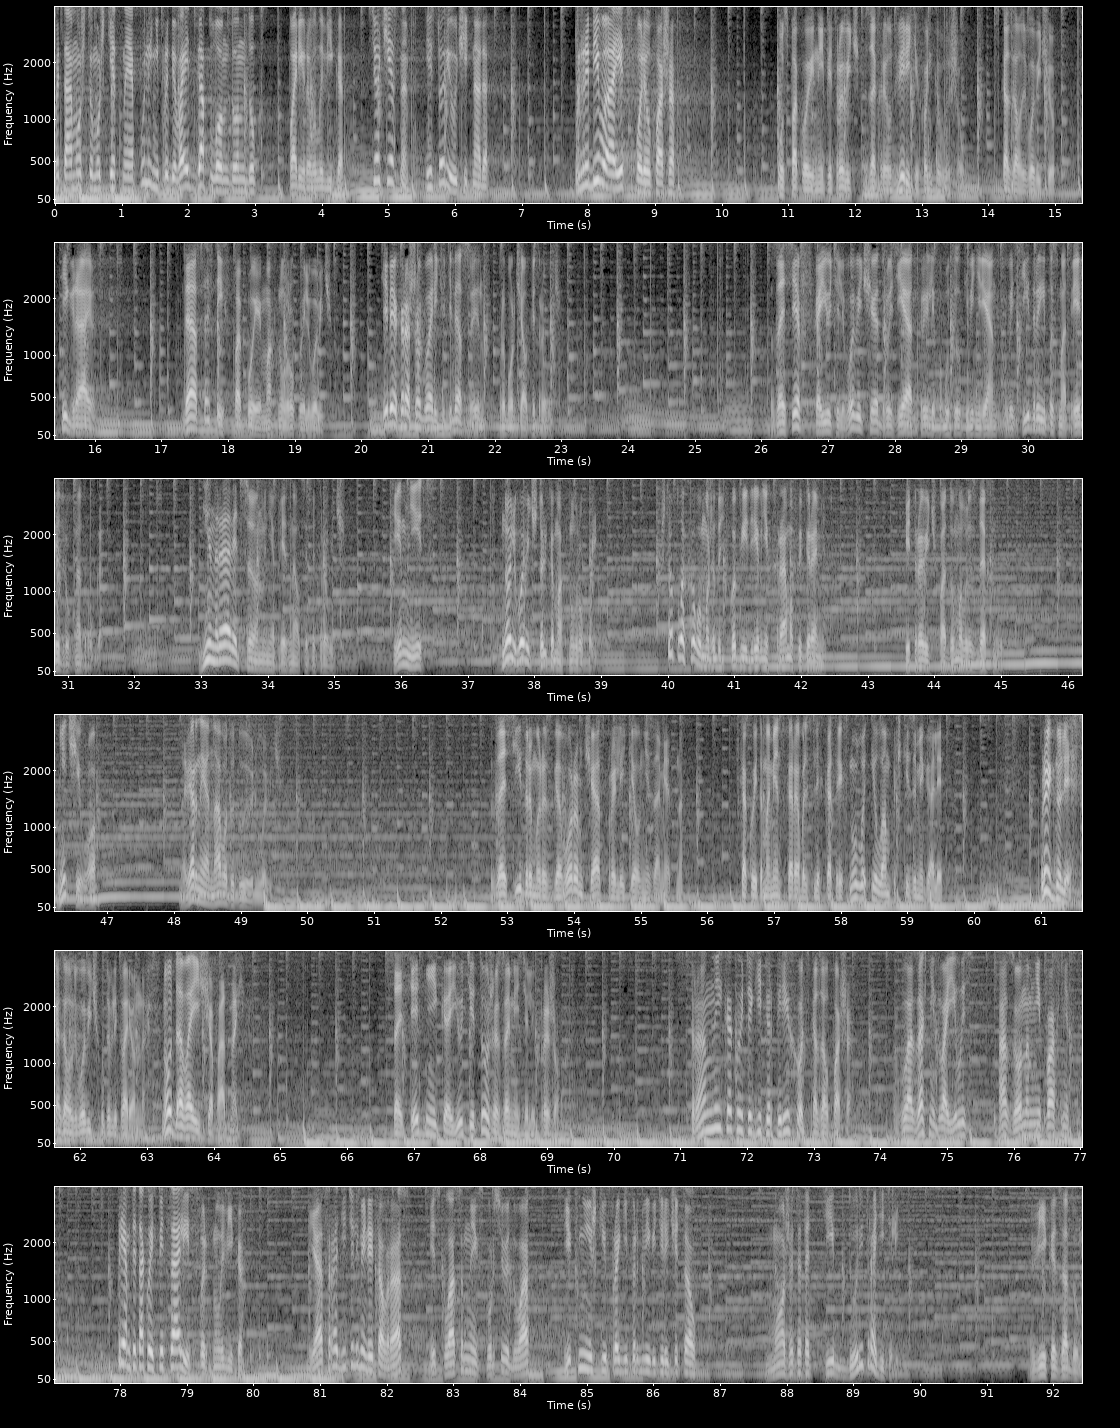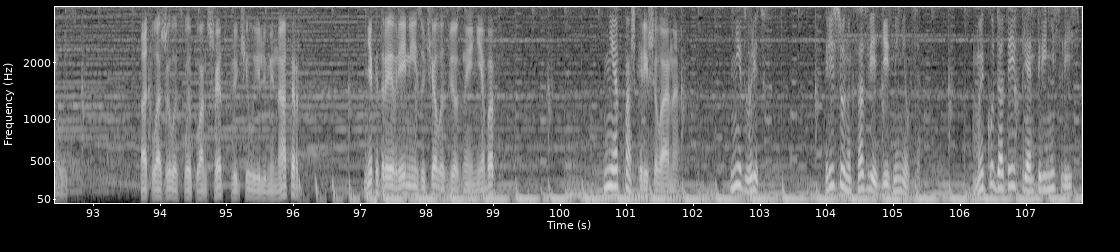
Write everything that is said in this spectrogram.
«Потому что мушкетная пуля не пробивает гоплон, Дондук», — парировала Вика. «Все честно, историю учить надо». «Пробивает!» — спорил Паша. Успокоенный Петрович закрыл дверь и тихонько вышел. Сказал Львовичу. «Играют». «Да оставь ты их в покое», — махнул рукой Львович. «Тебе хорошо говорить, у тебя сын», — пробурчал Петрович. Засев в каюте Львовича, друзья открыли по бутылке венерианского сидра и посмотрели друг на друга. «Не нравится он мне», — признался Петрович. «Темнит». Но Львович только махнул рукой. Что плохого может быть в копии древних храмов и пирамид? Петрович подумал и вздохнул. «Ничего. Наверное, я на воду дую, Львович». За сидром и разговором час пролетел незаметно. В какой-то момент корабль слегка тряхнуло, и лампочки замигали. «Прыгнули», — сказал Львович удовлетворенно. «Ну, давай еще по одной». В соседней каюте тоже заметили прыжок. «Странный какой-то гиперпереход», — сказал Паша. «В глазах не двоилось, озоном не пахнет». «Прям ты такой специалист», — фыркнула Вика. «Я с родителями летал раз, и с классом на экскурсию два, и книжки про гипердвигатели читал. Может, этот тип дурит родителей?» Вика задумалась. Отложила свой планшет, включила иллюминатор. Некоторое время изучала звездное небо, «Нет, Пашка», — решила она. «Не дурит. Рисунок созвездия изменился. Мы куда-то и впрямь перенеслись.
